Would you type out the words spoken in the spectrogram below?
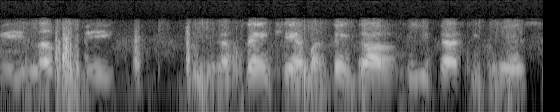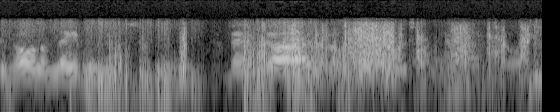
me, loves me. And I thank Him. I thank God for you, Pastor Chris, and all the laborers men of God, those who worship Him, know you,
